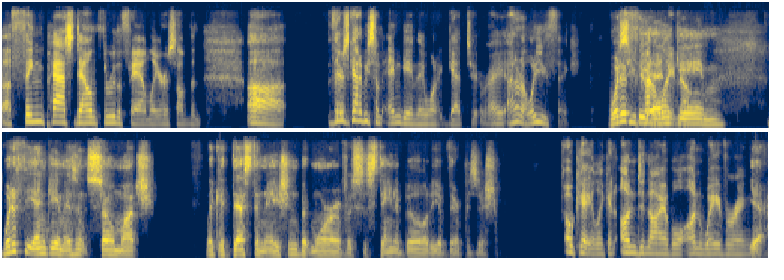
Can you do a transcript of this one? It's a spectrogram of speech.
a thing passed down through the family or something uh there's got to be some end game they want to get to right? I don't know. What do you think what if the end lighten up. game what if the end game isn't so much like a destination but more of a sustainability of their position okay like an undeniable unwavering yeah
